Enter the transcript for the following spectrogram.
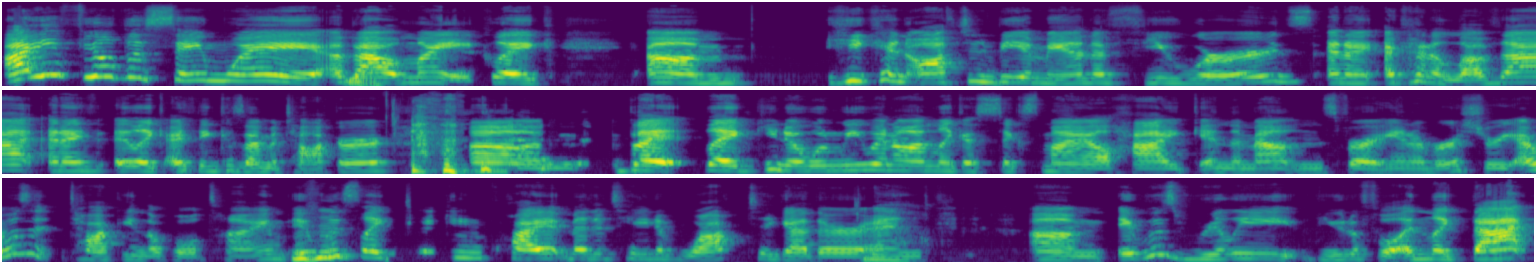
I feel the same way about Mike. Like, um, he can often be a man of few words, and I, I kind of love that. And I I like I think because I'm a talker. Um, but like you know, when we went on like a six mile hike in the mountains for our anniversary, I wasn't talking the whole time. It Mhm. was like taking quiet meditative walk together, Yeah. and um, it was really beautiful. And like that,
